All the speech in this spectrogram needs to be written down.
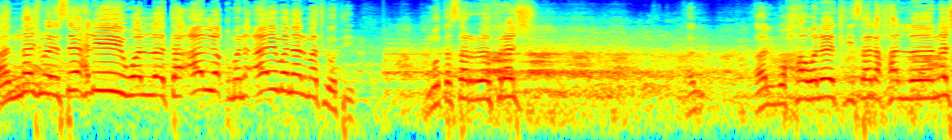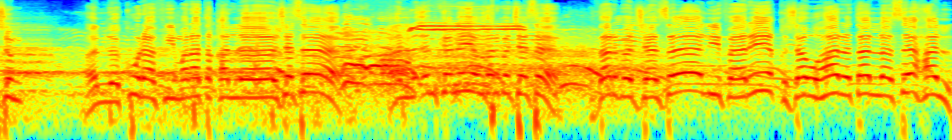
النجم الساحلي والتألق من أيمن المثلوثي منتصر فرج المحاولات لصالح النجم. الكرة في مناطق الجزاء. الإمكانية وضربة جزاء. ضربة جزاء لفريق جوهرة الساحل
